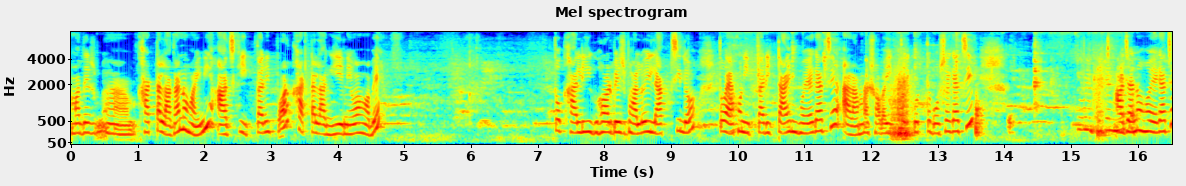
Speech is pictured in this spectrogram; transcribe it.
আমাদের খাটটা লাগানো হয়নি। আজকে ইফতারির পর খাটটা লাগিয়ে নেওয়া হবে। তো খালি ঘর বেশ ভালোই লাগছিল। তো এখন ইফতারির টাইম হয়ে গেছে আর আমরা সবাই ইফতারি করতে বসে গেছি। আজানো হয়ে গেছে,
